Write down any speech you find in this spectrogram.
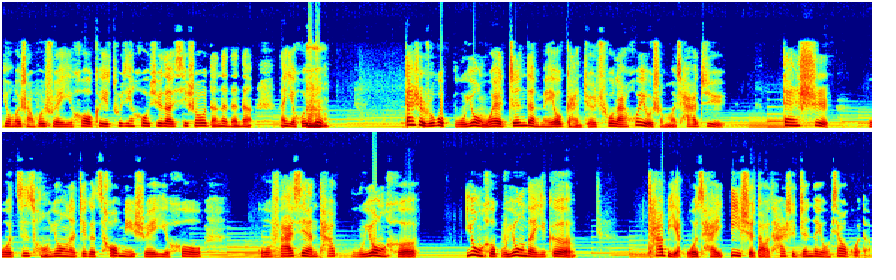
用个爽肤水以后可以促进后续的吸收等等等等，那也会用。但是如果不用，我也真的没有感觉出来会有什么差距。但是我自从用了这个糙米水以后，我发现它不用和用和不用的一个差别，我才意识到它是真的有效果的。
